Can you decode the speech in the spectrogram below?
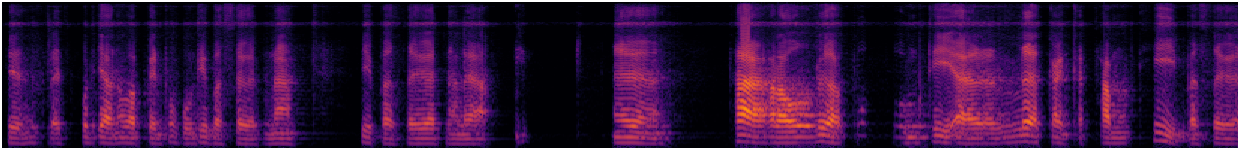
เดี๋ยวพระพุทธเจ้านะว่าเป็นพระภูมิที่ประเสริฐนะที่ประเสริฐนั่นแหละเออ ถ้าเราเลือกภูมิที่เออเลือกการกระทำที่ประเสริฐ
